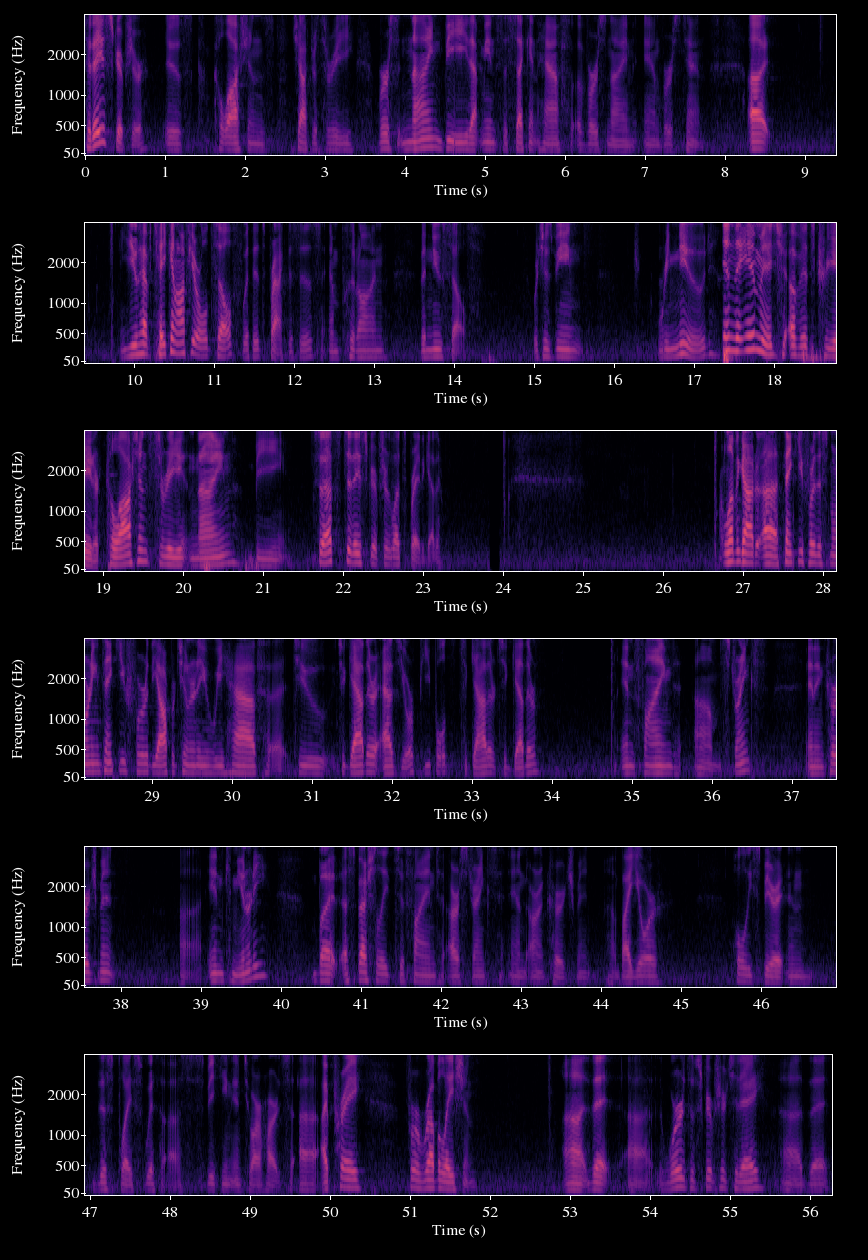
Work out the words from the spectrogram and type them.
Today's scripture is Colossians chapter 3, verse 9b. That means the second half of verse 9 and verse 10. Uh, you have taken off your old self with its practices and put on the new self, which is being renewed in the image of its creator. Colossians 3 9b. So that's today's scripture. Let's pray together. Loving God, uh, thank you for this morning. Thank you for the opportunity we have uh, to, to gather as your people, to gather together and find um, strength and encouragement uh, in community, but especially to find our strength and our encouragement uh, by your Holy Spirit in this place with us, speaking into our hearts. Uh, I pray for a revelation uh, that the words of Scripture today, that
